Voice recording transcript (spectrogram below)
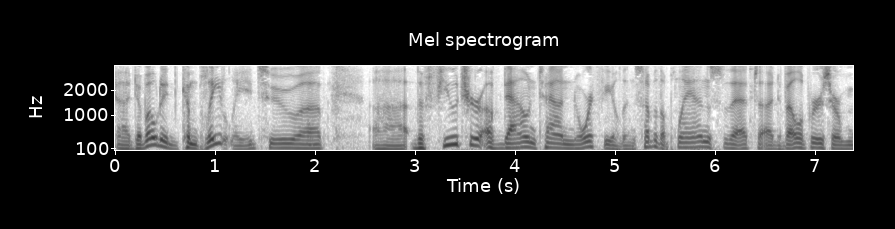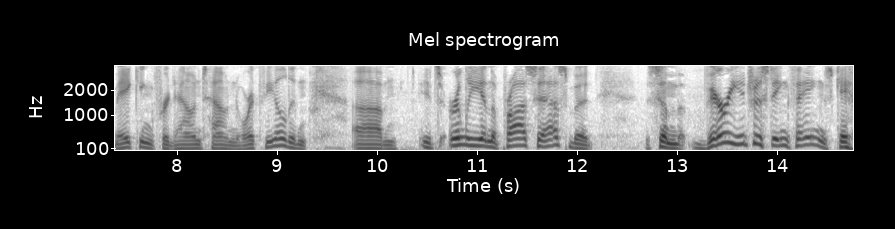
uh, devoted completely to uh, the future of downtown Northfield and some of the plans that uh, developers are making for downtown Northfield. And um, it's early in the process, but some very interesting things came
